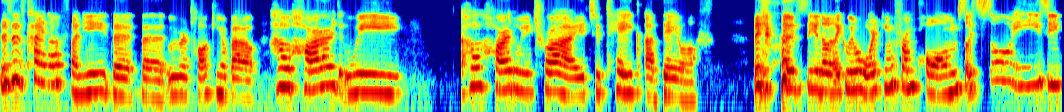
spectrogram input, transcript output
This is kind of funny that, that we were talking about how hard we how hard we try to take a day off. Because you know like we were working from home so it's so easy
